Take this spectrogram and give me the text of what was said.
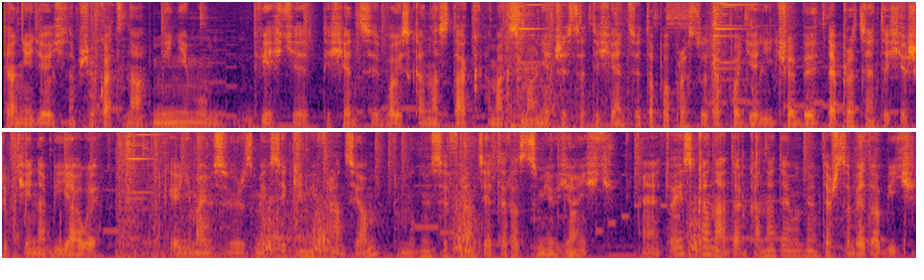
specjalnie dzielić na przykład na minimum 200 tysięcy wojska na stack, a maksymalnie 300 tysięcy, to po prostu tak podzielić, żeby te procenty się szybciej nabijały. Okej, oni mają sojusz z Meksykiem i Francją, to mógłbym sobie Francję teraz w sumie wziąć. E, to jest Kanada, Kanadę mógłbym też sobie dobić.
